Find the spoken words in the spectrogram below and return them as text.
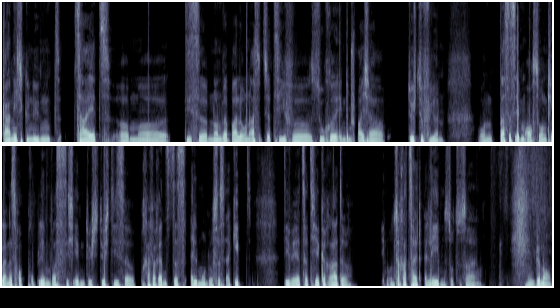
gar nicht genügend Zeit, ähm, äh, diese nonverbale und assoziative Suche in dem Speicher durchzuführen. Und das ist eben auch so ein kleines Hauptproblem, was sich eben durch, durch diese Präferenz des L-Moduses ergibt, die wir jetzt halt hier gerade in unserer Zeit erleben, sozusagen. Genau.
